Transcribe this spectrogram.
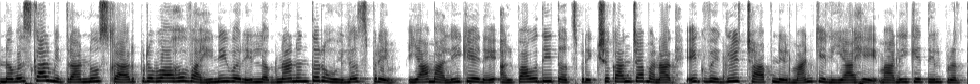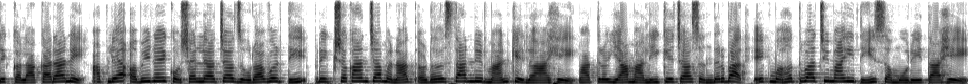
नमस्कार मित्रांनो स्टार प्रवाह वाहिनीवरील लग्नानंतर होईलच प्रेम. या मालिकेने अल्पावधीतच प्रेक्षकांच्या मनात एक वेगळीच छाप निर्माण केली आहे. मालिकेतील प्रत्येक कलाकाराने आपल्या अभिनय कौशल्याच्या जोरावरती प्रेक्षकांच्या मनात अढळस्थान निर्माण केलं आहे. मात्र या मालिकेच्या संदर्भात एक महत्वाची माहिती समोर येत आहे.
